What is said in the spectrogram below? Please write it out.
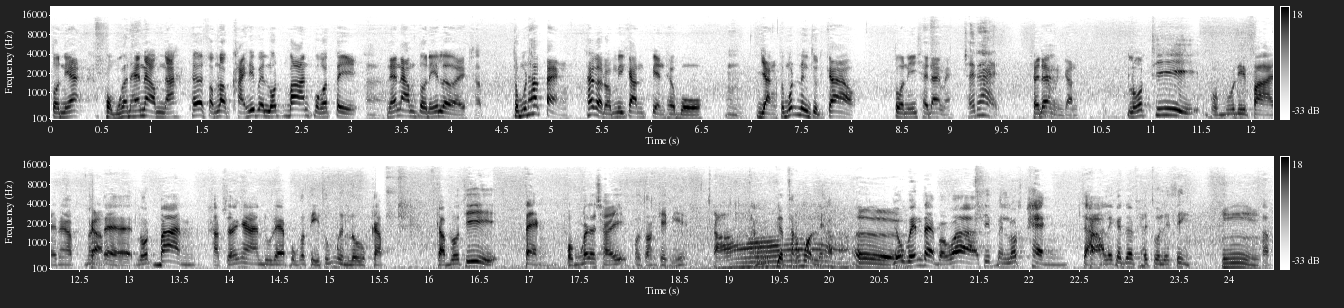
ตัวเนี้ยผมก็แนะนำนะถ้าสำหรับใครที่เป็นรถบ้านปกติ อ่าแนะนำตัวนี้เลยครับ สมมติถ้าแต่งถ้าเกิดเรามีการเปลี่ยนเทอร์โบ อืมอย่างสมมติ 1.9 ตัวนี้ใช้ได้ไหม ใช้ได้ ใช้ได้เหมือนกัน รถที่ผมโมดิฟายนะครับครัตั้บงแต่รถบ้านขับใช้งานดูแลปกติทุกหมื่นโลกับกับรถที่แต่งผมก็จะใช้โปรตอนเกตนี้อ๋อเกือบทั้งหมดเลยครับเออยกเว้นแต่แบบว่าที่เป็นรถแข่งจ๋าครับเลยก็จะใช้ตัวเลสซิ่งอืมครับ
